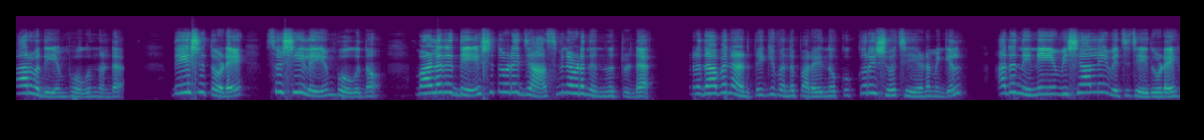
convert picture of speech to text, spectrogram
പാർവതിയും പോകുന്നുണ്ട്. ദേഷ്യത്തോടെ സുശീലയും പോകുന്നു. വളരെ ദേഷ്യത്തോടെ ജാസ്മിൻ അവിടെ നിന്നിട്ടുണ്ട്. പ്രതാപൻ അടുത്തേക്ക് വന്ന് പറയുന്നു കുക്കറി ഷോ ചെയ്യണമെങ്കിൽ അത് നിന്നെയും വിശാലിനെയും വെച്ച് ചെയ്തൂടെ?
